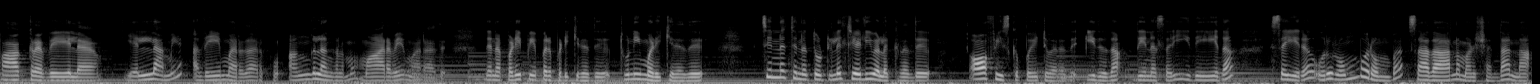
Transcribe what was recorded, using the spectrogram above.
பார்க்குற வேலை எல்லாமே அதே மாதிரி தான் இருக்கும். அங்குல அங்குலமாக மாறவே மாறாது. தினப்படி பேப்பர் படிக்கிறது துணி மடிக்கிறது சின்ன சின்ன தொட்டியில் செடி வளர்க்குறது ஆஃபீஸ்க்கு போயிட்டு வர்றது. இதுதான் தினசரி இதே தான் செய்கிற ஒரு ரொம்ப ரொம்ப சாதாரண மனுஷன்தான் நான்.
